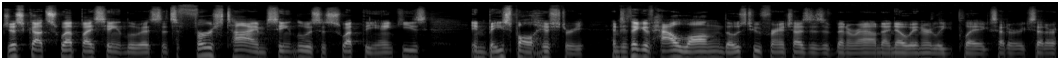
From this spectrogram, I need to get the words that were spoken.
just got swept by St. Louis. It's the first time St. Louis has swept the Yankees in baseball history. And to think of how long those two franchises have been around, I know interleague play, et cetera, et cetera,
